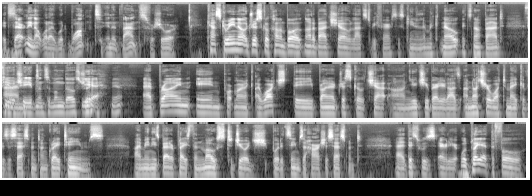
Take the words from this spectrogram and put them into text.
it's certainly not what I would want in advance for sure. Cascarino, O'Driscoll, Colin Boyle, not a bad show, lads, to be fair, says Keenan Limerick. No, it's not bad. Few achievements among those three. Yeah. yeah. Uh, Brian in Portmarnock, I watched the Brian O'Driscoll chat on YouTube earlier, lads. I'm not sure what to make of his assessment on great teams. I mean, he's better placed than most to judge, but it seems a harsh assessment. Uh, this was earlier. We'll play out the full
